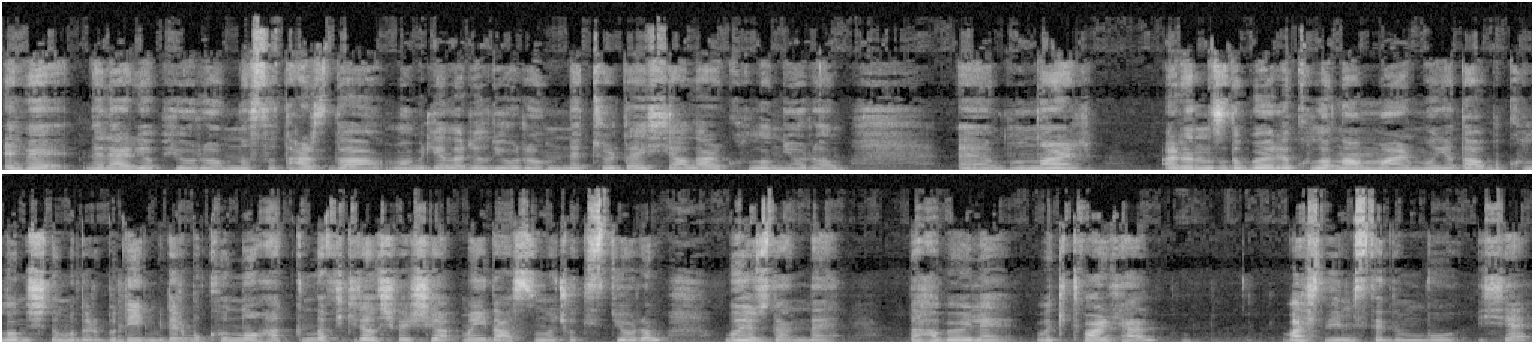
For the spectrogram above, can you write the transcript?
eve neler yapıyorum, nasıl tarzda mobilyalar alıyorum, ne türde eşyalar kullanıyorum. Bunlar aranızda böyle kullanan var mı ya da bu kullanışlı mıdır, bu değil midir? Bu konu hakkında fikir alışverişi yapmayı da aslında çok istiyorum. Bu yüzden de daha böyle vakit varken başlayayım istedim bu işe.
